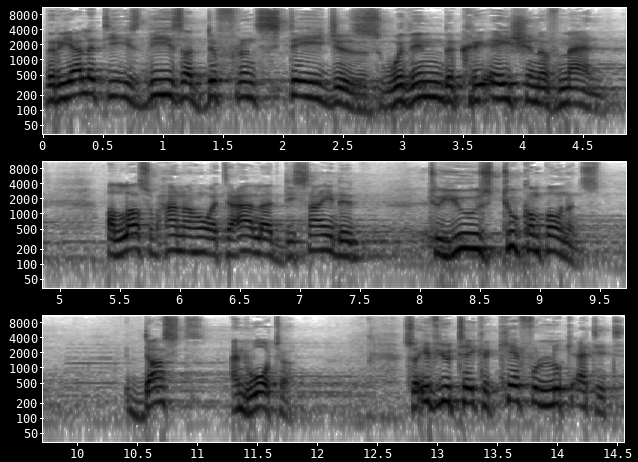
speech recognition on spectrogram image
The reality is, these are different stages within the creation of man. Allah subhanahu wa ta'ala decided to use two components dust and water. So if you take a careful look at it,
